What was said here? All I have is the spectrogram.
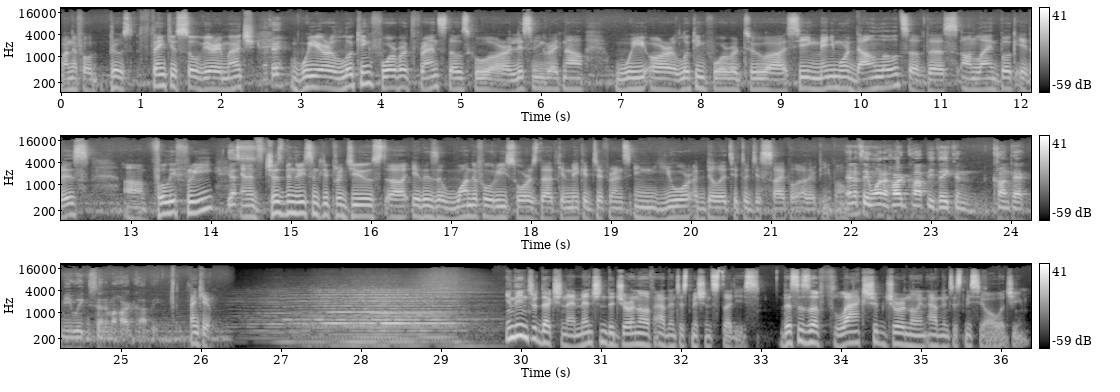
Wonderful. Bruce, thank you so very much. Okay. We are looking forward, friends, those who are listening right now, we are looking forward to uh, seeing many more downloads of this online book. It is uh, fully free yes. and it's just been recently produced. Uh, it is a wonderful resource that can make a difference in your ability to disciple other people. And if they want a hard copy, they can contact me. We can send them a hard copy. Thank you. In the introduction, I mentioned the Journal of Adventist Mission Studies. This is a flagship journal in Adventist missiology.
